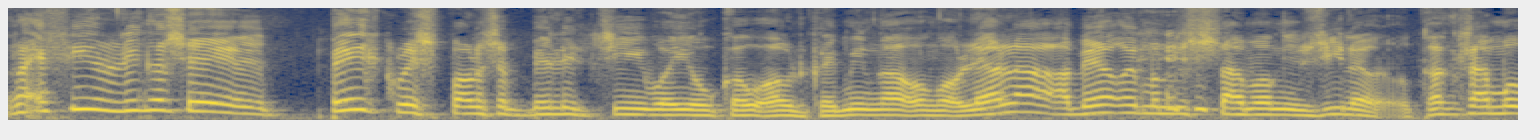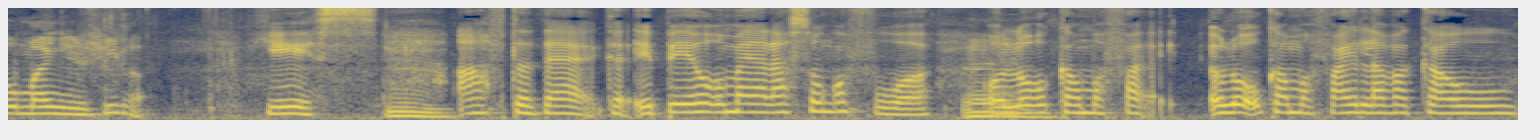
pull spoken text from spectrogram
na I feel linga se big responsibility wa yo kau au kai minga o ngo le ala abe o ma mis samo New Zealand ka samo mai New Zealand Yes. After that, ka- e pe o mai ala songa fua, Mm. o loo ka mawhai, o loo ka mawhai lava kau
